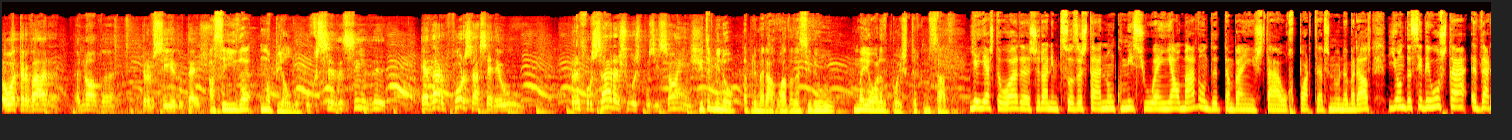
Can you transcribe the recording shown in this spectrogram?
ou a travar a nova travessia do Tejo. À saída, um apelo. O que se decide é dar força à CDU, reforçar as suas posições. E terminou a primeira arruada da CDU meia hora depois de ter começado. E a esta hora, Jerónimo de Sousa está num comício em Almada, onde também está o repórter Nuno Amaral e onde a CDU está a dar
